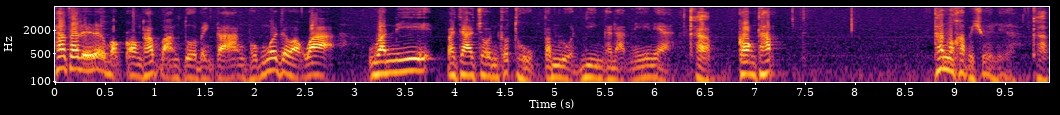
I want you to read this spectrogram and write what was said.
ถ้าท่านได้เลิกบอกกองทัพวางตัวเป็นกลาง ผมก็จะบอกว่าวันนี้ประชาชนเขาถูกตำรวจยิงขนาดนี้เนี่ยครับกองทัพท่านต้องเข้าไปช่วยเหลือครับ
